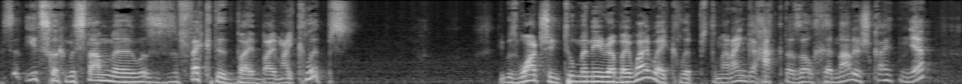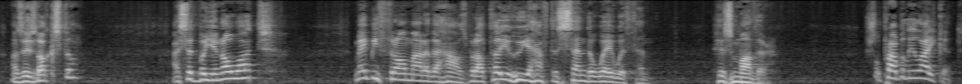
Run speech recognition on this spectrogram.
I said Yitzchak Mistam uh, was affected by, by my clips. He was watching too many Rabbi YY clips. Yeah? I said, but you know what? Maybe throw him out of the house, but I'll tell you who you have to send away with him his mother. She'll probably like it.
